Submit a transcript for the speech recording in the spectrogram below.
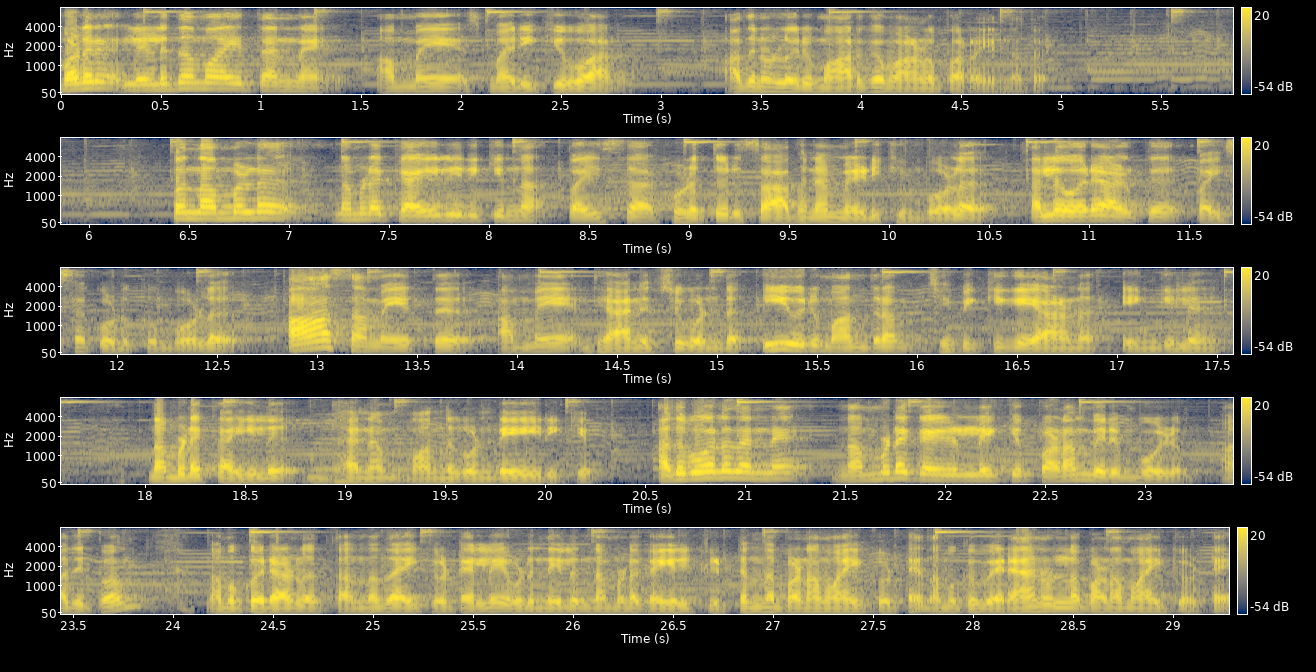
വളരെ ലളിതമായി തന്നെ അമ്മയെ സ്മരിക്കുവാൻ അതിനുള്ളൊരു മാർഗമാണ് പറയുന്നത്. ഇപ്പം നമ്മൾ നമ്മുടെ കയ്യിലിരിക്കുന്ന പൈസ കൊടുത്തൊരു സാധനം മേടിക്കുമ്പോൾ അല്ല ഒരാൾക്ക് പൈസ കൊടുക്കുമ്പോൾ ആ സമയത്ത് അമ്മയെ ധ്യാനിച്ചുകൊണ്ട് ഈ ഒരു മന്ത്രം ജപിക്കുകയാണ് എങ്കിൽ നമ്മുടെ കയ്യിൽ ധനം വന്നുകൊണ്ടേയിരിക്കും. അതുപോലെ തന്നെ നമ്മുടെ കൈകളിലേക്ക് പണം വരുമ്പോഴും അതിപ്പം നമുക്കൊരാൾ തന്നതായിക്കോട്ടെ അല്ലെ? എവിടുന്നേലും നമ്മുടെ കയ്യിൽ കിട്ടുന്ന പണമായിക്കോട്ടെ നമുക്ക് വരാനുള്ള പണമായിക്കോട്ടെ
